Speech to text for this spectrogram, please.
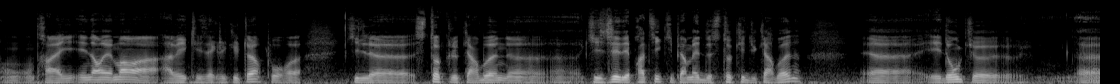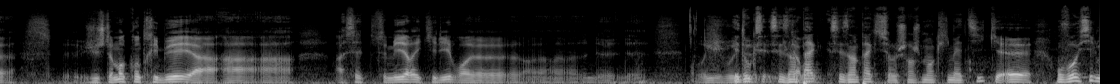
on, travaille énormément avec les agriculteurs pour euh, qu'ils euh, stockent le carbone, euh, qu'ils aient des pratiques qui permettent de stocker du carbone. et donc, justement, contribuer à cette, ce meilleur équilibre de, de et donc ces, impacts, ces impacts sur le changement climatique, euh, on voit aussi le,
